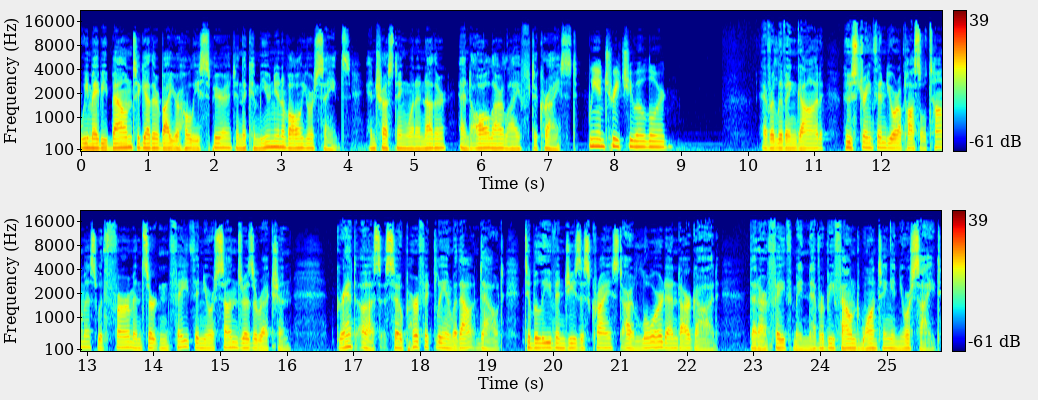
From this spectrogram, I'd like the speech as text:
we may be bound together by your Holy Spirit in the communion of all your saints, entrusting one another and all our life to Christ. We entreat you, O Lord. Ever living God, who strengthened your Apostle Thomas with firm and certain faith in your Son's resurrection, grant us so perfectly and without doubt to believe in Jesus Christ, our Lord and our God that our faith may never be found wanting in your sight,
